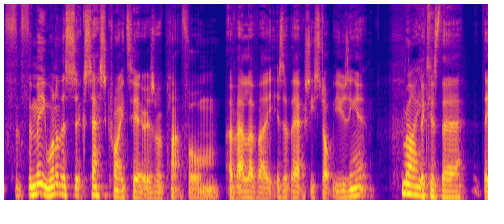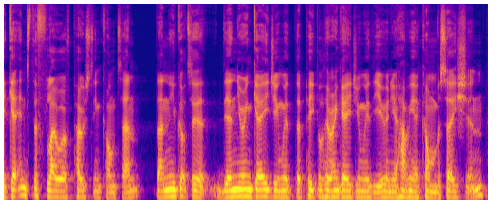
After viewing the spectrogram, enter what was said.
for, for me, one of the success criteria of a platform of Elevate is that they actually stop using it. Right. Because they're they get into the flow of posting content. Then you've got to then you're engaging with the people who are engaging with you and you're having a conversation.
